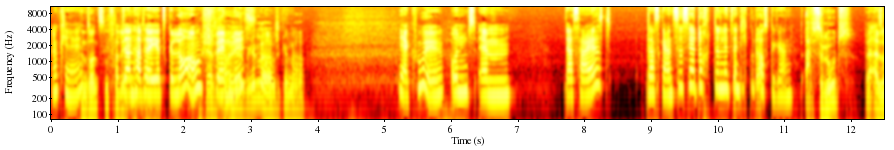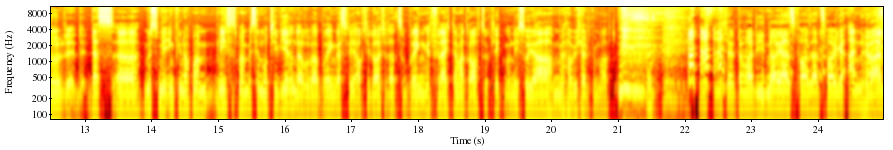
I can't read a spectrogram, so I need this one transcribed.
okay. Ansonsten verlinke Dann hat er jetzt gelauncht, ja, wenn dann hat er jetzt nicht. gelauncht, genau. Ja, cool. Und ähm, das heißt, das Ganze ist ja doch dann letztendlich gut ausgegangen. Absolut. Also das äh, müssen wir irgendwie noch mal nächstes Mal ein bisschen motivieren darüber bringen, dass wir auch die Leute dazu bringen, vielleicht da mal drauf zu klicken und nicht so, ja, habe hab ich halt gemacht. Müssen sich halt nochmal die Neujahrsvorsatzfolge anhören.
